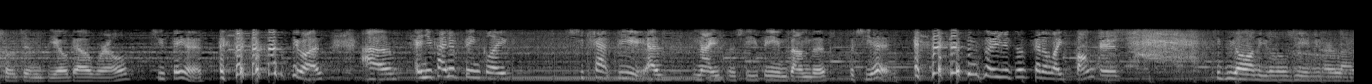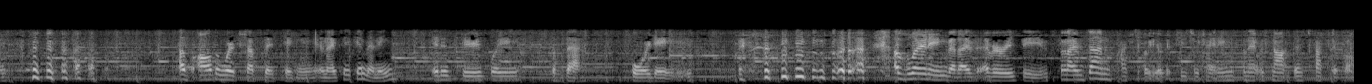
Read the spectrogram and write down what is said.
children's yoga world, she's famous to us. Um, and you kind of think like she can't be as nice as she seems on this, but she is. so you're just kind of like bonkers. I think we all need a little Jean in our life. of all the workshops I've taken, and I've taken many, it is seriously the best four days of learning that I've ever received. But I've done practical yoga teacher trainings, and it was not this practical.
